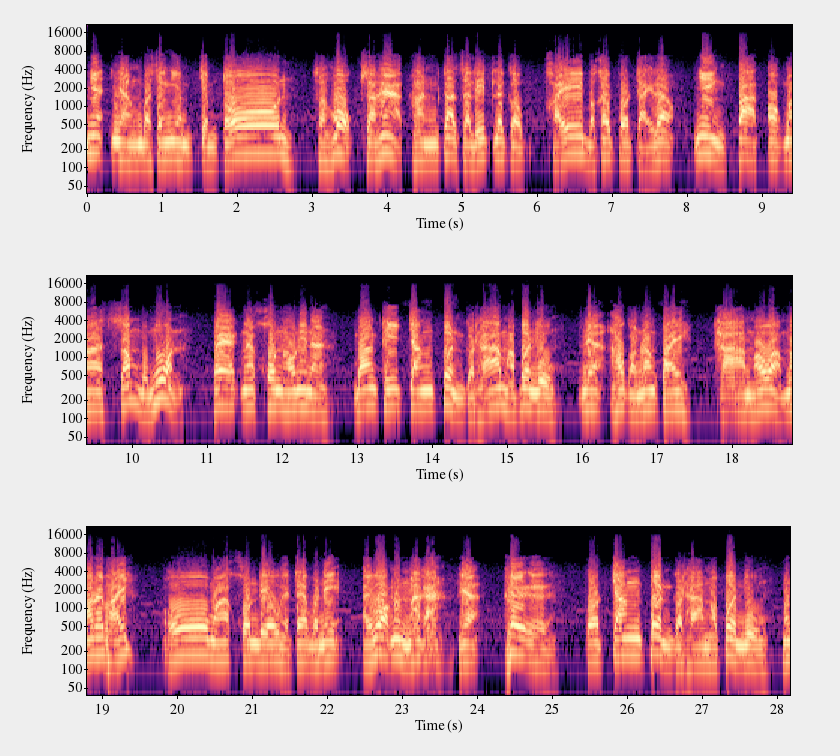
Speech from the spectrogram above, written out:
เนี่ยอย่างบะสงเงียมเจ็มตนสะโหกสะหากหันก้าสลิดแล้วก็ไขบะไขพอใจแล้ว ยิ่งปากออกมาซ้ำบ่ม่วน แปลกนะคนเฮานี่นะบางทีจังเปิ้นก็ถามหาเปิ้นอยู่ เนี่ยเฮากำลังไป ถามเฮาว่ามาได้ไผโอ้มาคนเดียวเหตุแต่วันนี้ ไอ้วอกนั่นมากะเนี่ยเฮ้เออก็จังเปิ้นก็ถามมาเปิ้นอยู่ มัน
